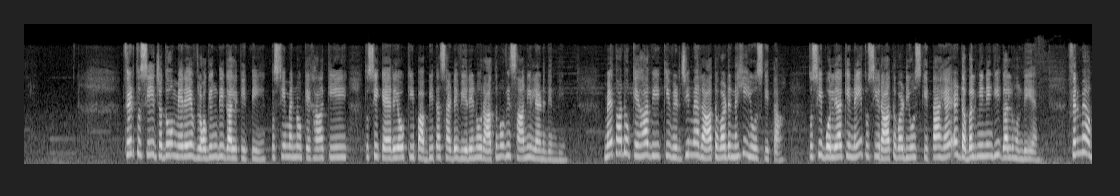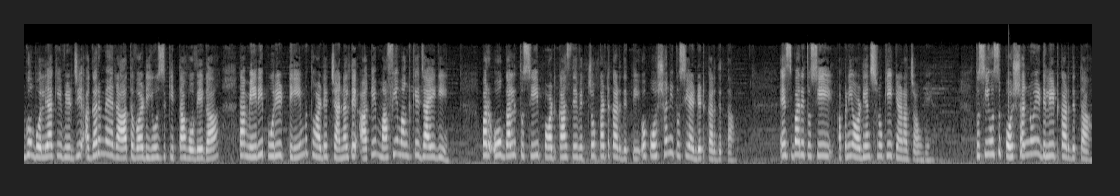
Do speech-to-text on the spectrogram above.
ਫਿਰ ਤੁਸੀਂ ਜਦੋਂ ਮੇਰੇ ਵਲੌਗਿੰਗ ਦੀ ਗੱਲ ਕੀਤੀ, ਤੁਸੀਂ ਮੈਨੂੰ ਕਿਹਾ ਕਿ ਤੁਸੀਂ ਕਹਿ ਰਹੇ ਹੋ ਕਿ ਭਾਬੀ ਤਾਂ ਸਾਡੇ ਵੀਰੇ ਨੂੰ ਰਾਤ ਨੂੰ ਵੀ ਸਾਹ ਨਹੀਂ ਲੈਣ ਦਿੰਦੀ। ਮੈਂ ਤੁਹਾਨੂੰ ਕਿਹਾ ਵੀ ਕਿ ਵੀਰ ਜੀ ਮੈਂ ਰਾਤ ਵਰਡ ਨਹੀਂ ਯੂਜ਼ ਕੀਤਾ। ਤੁਸੀਂ ਬੋਲਿਆ ਕਿ ਨਹੀਂ, ਤੁਸੀਂ ਰਾਤ ਵਰਡ ਯੂਜ਼ ਕੀਤਾ ਹੈ, ਇਹ ਡਬਲ ਮੀਨਿੰਗ ਹੀ ਗੱਲ ਹੁੰਦੀ ਹੈ। ਫਿਰ ਮੈਂ ਅੱਗੋਂ ਬੋਲਿਆ ਕਿ ਵੀਰ ਜੀ ਅਗਰ ਮੈਂ ਰਾਤ ਵਰਡ ਯੂਜ਼ ਕੀਤਾ ਹੋਵੇਗਾ, ਤਾਂ ਮੇਰੀ ਪੂਰੀ ਟੀਮ ਤੁਹਾਡੇ ਚੈਨਲ ਤੇ ਆ ਕੇ ਮਾਫੀ ਮੰਗ ਕੇ ਜਾਏਗੀ। ਪਰ ਉਹ ਗੱਲ ਤੁਸੀਂ ਪੋਡਕਾਸਟ ਦੇ ਵਿੱਚੋਂ ਕੱਟ ਕਰ ਦਿੱਤੀ, ਉਹ ਪੋਰਸ਼ਨ ਹੀ ਤੁਸੀਂ ਐਡਿਟ ਕਰ ਦਿੱਤਾ। ਇਸ ਬਾਰੇ ਤੁਸੀਂ ਆਪਣੀ ਆਡੀਅנס ਨੂੰ ਕੀ ਕਹਿਣਾ ਚਾਹੋਗੇ? ਤੁਸੀਂ ਉਸ ਪੋਰਸ਼ਨ ਨੂੰ ਹੀ ਡਿਲੀਟ ਕਰ ਦਿੱਤਾ।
